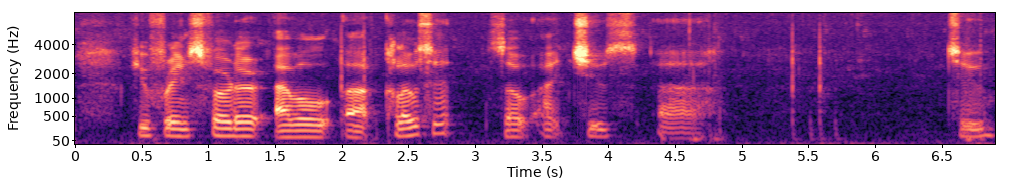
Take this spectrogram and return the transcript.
a few frames further I will uh, close it. So I choose uh, 2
